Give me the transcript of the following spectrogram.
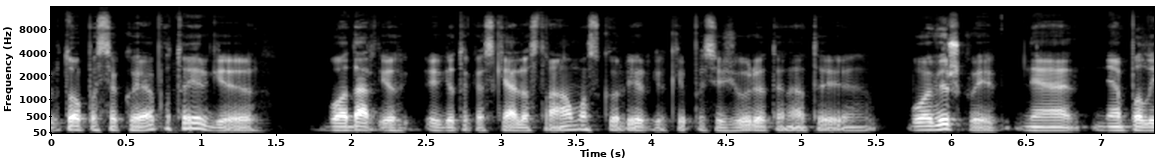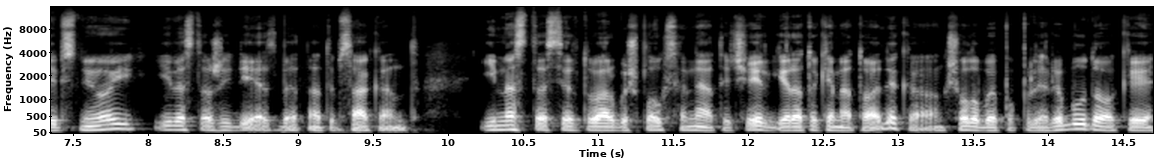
ir to pasiekoje, po to irgi buvo dar ir- irgi tokios kelios traumos, kur irgi, kai pasižiūrė, tai, na, tai buvo virškvai, ne, ne palaipsniui įvestas žaidėjas, bet, na, taip sakant, įmestas ir tu arba išplauks ar ne. Tai čia irgi yra tokia metodika, anksčiau labai populiari būdavo, kai,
